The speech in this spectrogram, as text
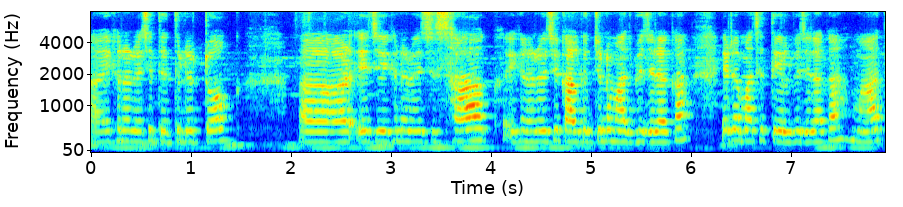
আর এখানে রয়েছে তেঁতুলের টক, আর এই যে এখানে রয়েছে শাক, এখানে রয়েছে কালকের জন্য মাছ ভেজে রাখা, এটা মাছের তেল ভেজে রাখা মাছ,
